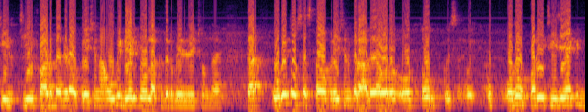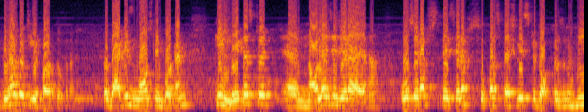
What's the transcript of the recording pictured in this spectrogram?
ਚੀਰ ਚੀਰ ਫਾੜ ਦਾ ਜਿਹੜਾ ਆਪਰੇਸ਼ਨ ਆ, ਉਹ ਵੀ 1.5 2 ਲੱਖ ਦੇ ਰੁਪਏ ਦੇ ਵਿੱਚ ਹੁੰਦਾ ਹੈ। ਤਾਂ ਉਹਦੇ ਤੋਂ ਸਸਤਾ ਆਪਰੇਸ਼ਨ ਕਰਾ ਲਿਆ ਔਰ ਉਹ ਤੋਂ ਉਹਦੇ ਉੱਪਰ ਇਹ ਚੀਜ਼ ਇਹ ਹੈ ਕਿ ਬਿਨਾਂ ਕੋਈ ਚੀਰ ਫਾੜ ਤੋਂ ਕਰਾਇਆ ਤਾਂ that ਇਜ਼ ਮੋਸਟ ਇੰਪੋਰਟੈਂਟ ਕਿ ਲੇਟੈਸਟ ਨੌਲੇਜ ਜਿਹੜਾ ਹੈ ਨਾ, ਉਹ ਸਿਰਫ ਤੇ ਸਿਰਫ ਸੁਪਰ ਸਪੈਸ਼ਲਿਸਟ ਡਾਕਟਰਸ ਨੂੰ ਹੀ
